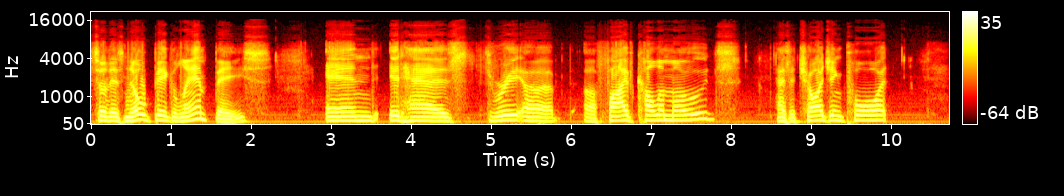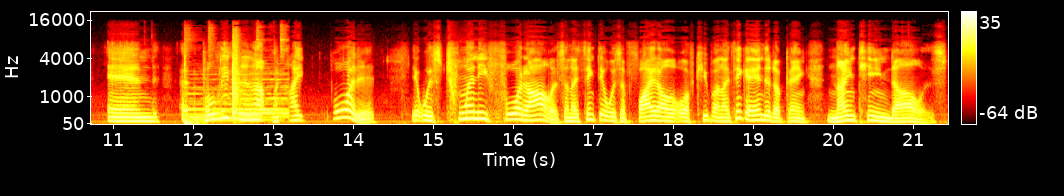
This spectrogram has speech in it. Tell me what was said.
so there's no big lamp base and it has three uh, uh, five color modes has a charging port and uh, believe it or not when i bought it it was $24 and i think there was a $5 off coupon i think i ended up paying $19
